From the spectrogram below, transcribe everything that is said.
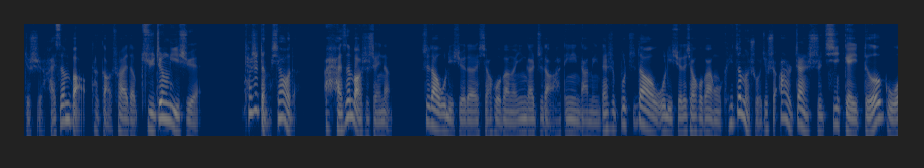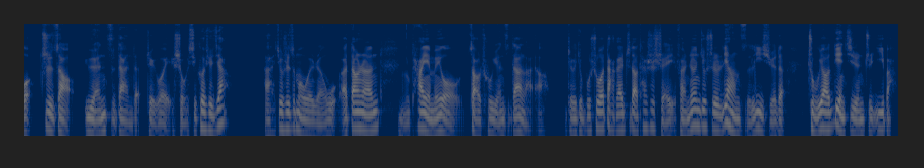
就是海森堡他搞出来的矩阵力学，它是等效的。海森堡是谁呢？知道物理学的小伙伴们应该知道啊，鼎鼎大名。但是不知道物理学的小伙伴，我可以这么说，就是二战时期给德国制造原子弹的这位首席科学家，啊，就是这么位人物啊。当然，嗯，他也没有造出原子弹来啊，这个就不说，大概知道他是谁，反正就是量子力学的主要奠基人之一吧。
